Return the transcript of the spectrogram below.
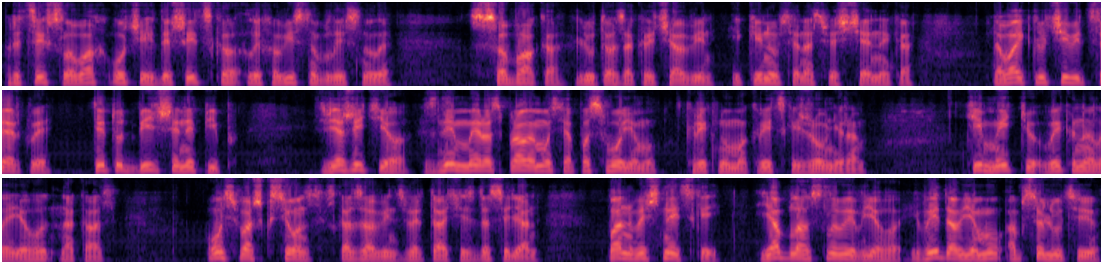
При цих словах очі Гдешицького лиховісно блиснули. Собака, люто закричав він і кинувся на священника. Давай ключі від церкви, ти тут більше не піп. Зв'яжіть його, з ним ми розправимося по-своєму, крикнув Макрицький жовнірам. Ті миттю виконали його наказ. Ось ваш ксьонз, сказав він, звертаючись до селян. Пан Вишницький, я благословив його і видав йому абсолюцію.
